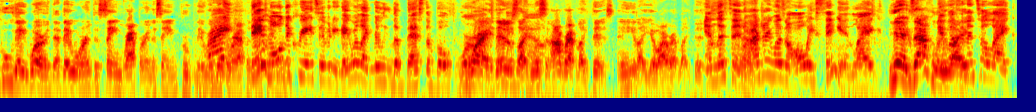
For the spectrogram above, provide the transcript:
who they were. That they weren't the same rapper in the same group. They were Right. different rappers. They the molded group. creativity. They were like really the best of both worlds. Right. They're they just like, found. listen, I rap like this, and he like, yo, I rap like this. And listen, Right. Andre wasn't always singing. Like yeah, exactly. it wasn't Like, until like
